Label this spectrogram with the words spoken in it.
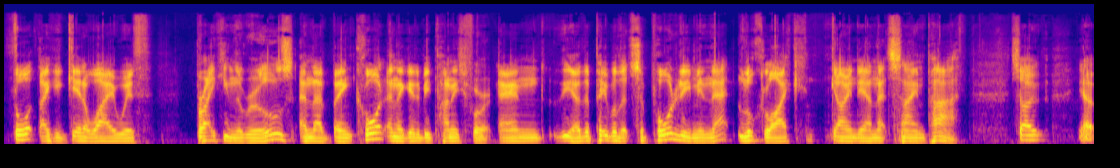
thought they could get away with breaking the rules and they've been caught and they're going to be punished for it. And, you know, the people that supported him in that look like going down that same path. So, you know,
